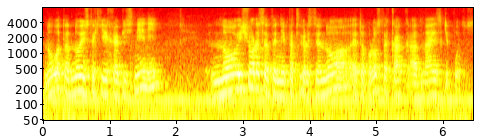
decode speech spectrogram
но вот одно из таких объяснений, но еще раз это не подтверждено, это просто как одна из гипотез.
